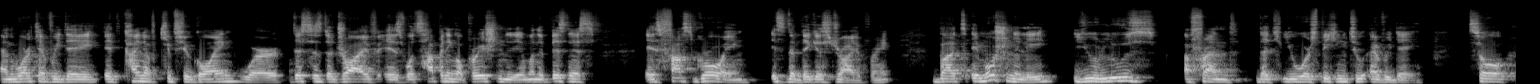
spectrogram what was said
and work every day, it kind of keeps you going where this is the drive is what's happening operationally. And when the business is fast growing, it's the biggest drive, right? But emotionally, you lose a friend that you were speaking to every day. So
